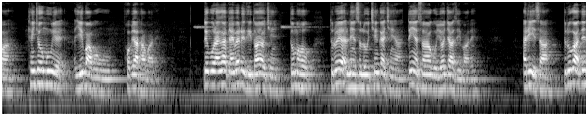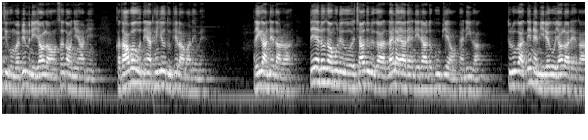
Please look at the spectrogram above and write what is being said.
မှာထိန်းချုပ်မှုရဲ့အရေးပါပုံကိုဖော်ပြထားပါတယ်တင်ကိုယ်တိုင်ကပြိုင်ဘက်တွေစီတောင်းရောက်ခြင်းသို့မဟုတ်သူတို့ရဲ့အလင်းစလိုချင်းကပ်ခြင်းဟာတင်းရဲ့ဆွမ်းအားကိုရောကြစေပါတယ်။အဲ့ဒီအစားသူတို့ကအတင်းစီကိုမဖြစ်မနေရောက်လာအောင်ဆွဲတောင်းခြင်းအပြင်ကစားပွဲကိုတင်းရထိန်းချုပ်သူဖြစ်လာပါလိမ့်မယ်။အဓိကနဲ့တာတော့တင်းရဲ့လှုပ်ဆောင်မှုတွေကိုအခြားသူတွေကလိုက်လာရတဲ့အနေအထားတစ်ခုဖြစ်အောင်ဖန်တီးပါ။သူတို့ကတင်းနယ်မြေတွေကိုရောက်လာတဲ့အခါ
